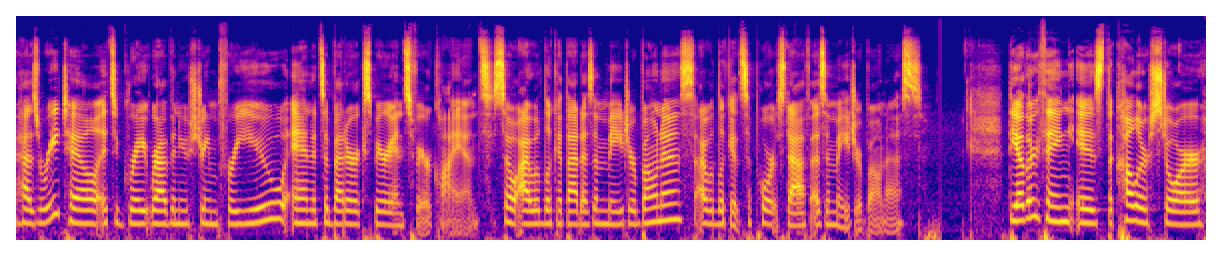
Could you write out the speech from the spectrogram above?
has retail, it's a great revenue stream for you and it's a better experience for your clients. So I would look at that as a major bonus. I would look at support staff as a major bonus. The other thing is the color store,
